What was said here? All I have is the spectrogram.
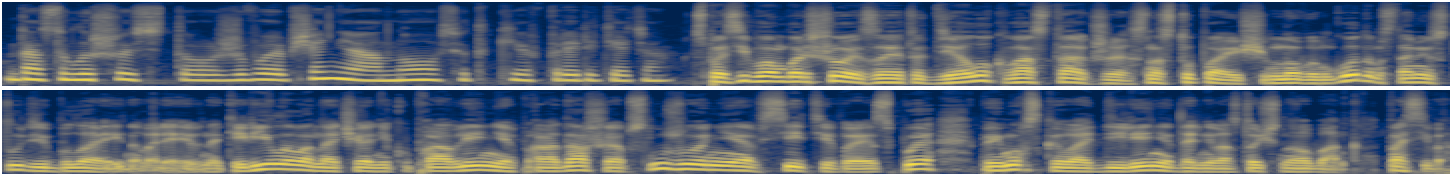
Да, соглашусь, что живое общение, оно все-таки в приоритете. Спасибо вам большое за этот диалог. Вас также с наступающим Новым годом. С нами в студии была Инна Валяевна Кириллова, начальник управления продаж и обслуживания в сети ВСП Приморского отделения Дальневосточного банка. Спасибо.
